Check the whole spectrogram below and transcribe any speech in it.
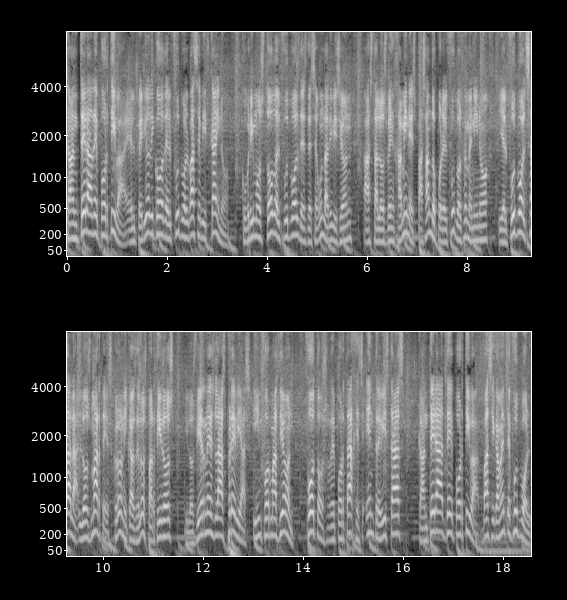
Cantera Deportiva, el periódico del fútbol base vizcaíno. Cubrimos todo el fútbol desde Segunda División hasta los Benjamines, pasando por el fútbol femenino y el fútbol sala. Los martes, crónicas de los partidos y los viernes, las previas. Información, fotos, reportajes, entrevistas. Cantera Deportiva, básicamente fútbol.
